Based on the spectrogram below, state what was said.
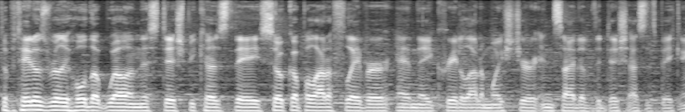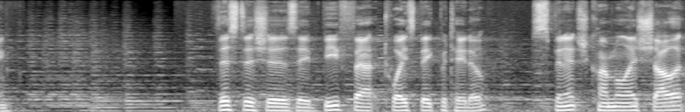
the potatoes really hold up well in this dish because they soak up a lot of flavor and they create a lot of moisture inside of the dish as it's baking. This dish is a beef fat twice baked potato, spinach, caramelized shallot,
